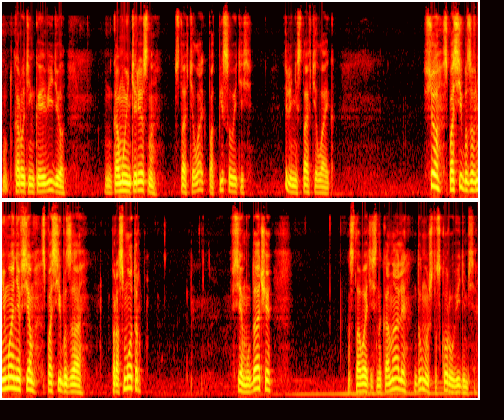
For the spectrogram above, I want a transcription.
Вот коротенькое видео. Кому интересно, ставьте лайк, подписывайтесь. Или не ставьте лайк. Все, спасибо за внимание всем, спасибо за просмотр. Всем удачи. Оставайтесь на канале. Думаю, что скоро увидимся.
